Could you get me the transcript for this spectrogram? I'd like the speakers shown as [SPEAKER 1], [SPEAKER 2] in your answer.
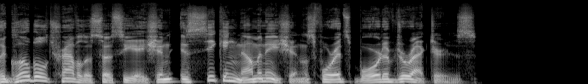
[SPEAKER 1] The Global Travel Association is seeking nominations for its board of directors.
